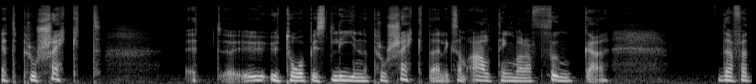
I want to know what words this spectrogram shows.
ett projekt ett utopiskt lean-projekt där liksom allting bara funkar. Därför att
